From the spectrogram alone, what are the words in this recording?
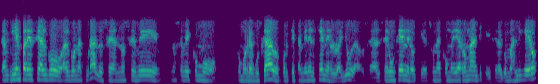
también parece algo, algo natural, o sea, no se ve, no se ve como, como rebuscado, porque también el género lo ayuda, o sea, al ser un género que es una comedia romántica y ser algo más ligero,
